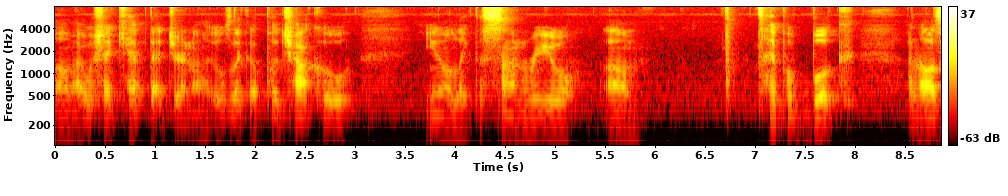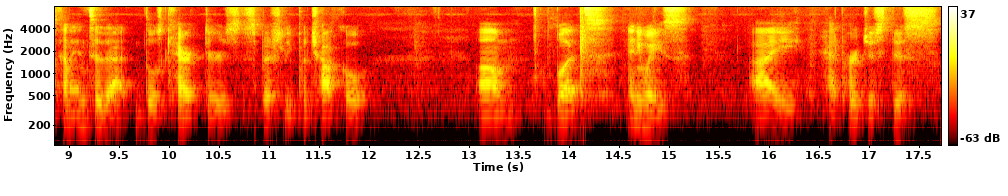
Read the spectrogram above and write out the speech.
Um, I wish I kept that journal. It was like a Pochacco, you know, like the Sanrio um, type of book I don't know. I was kind of into that those characters, especially Pochacco. Um, but anyways, I had purchased this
